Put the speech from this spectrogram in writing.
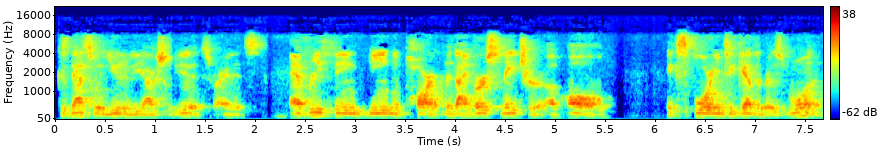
Because that's what unity actually is, right? It's everything being a part, the diverse nature of all, exploring together as one.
